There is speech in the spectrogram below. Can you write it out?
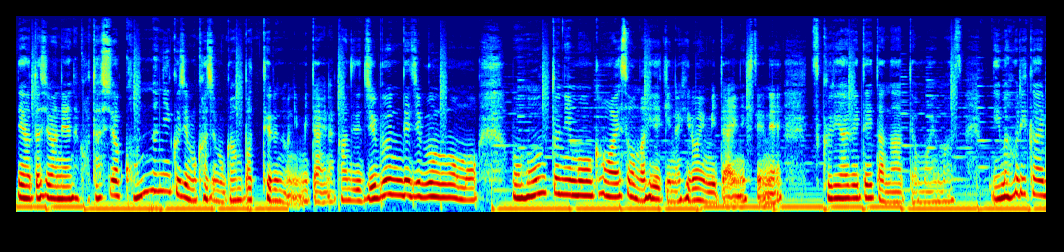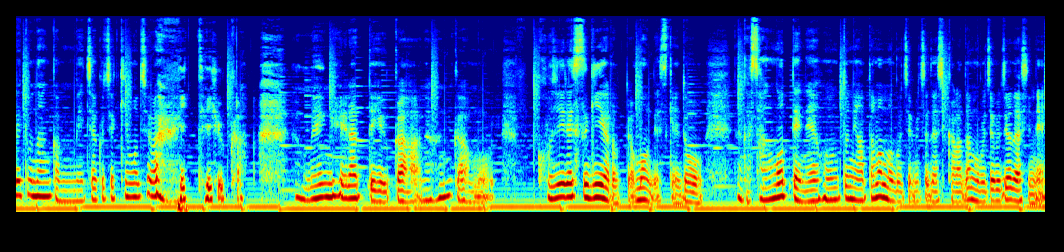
で私はねなんか私はこんなに育児も家事も頑張ってるのにみたいな感じで自分で自分をもうもう本当にもうかわいそうな悲劇のヒロインみたいにしてね作り上げていたなって思います。今振り返るとなんかめちゃくちゃ気持ち悪いっていうかメンヘラっていうかなんかもうこじれすぎやろって思うんですけどなんか産後ってね本当に頭もぐちゃぐちゃだし体もぐちゃぐちゃだしね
